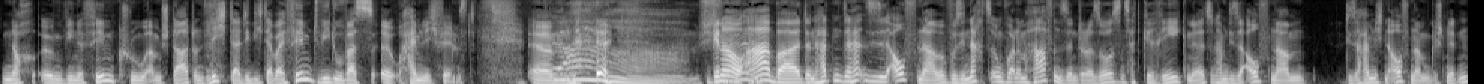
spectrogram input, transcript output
noch irgendwie eine Filmcrew am Start und Lichter, die dich dabei filmt, wie du was äh, heimlich filmst. Ähm, Ah, Genau, aber dann hatten, dann hatten sie diese Aufnahme, wo sie nachts irgendwo an einem Hafen sind oder so, und es hat geregnet und haben diese Aufnahmen, diese heimlichen Aufnahmen geschnitten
